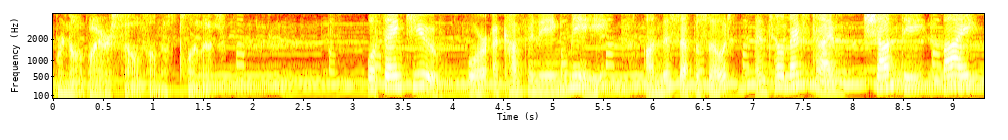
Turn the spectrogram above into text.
we're not by ourselves on this planet. Well, thank you for accompanying me on this episode. Until next time, Shanti. Bye.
